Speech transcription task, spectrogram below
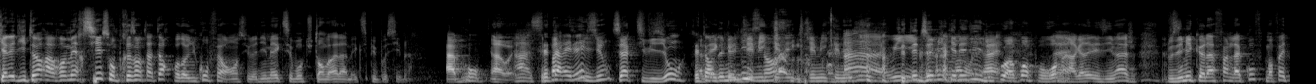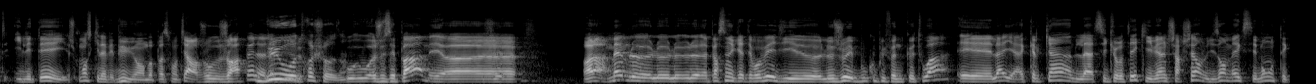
Quel éditeur a remercié son présentateur pendant une conférence? Il a dit, mec, c'est bon, tu t'en vas là, mec, c'est plus possible. Ah bon? Ah ouais. Ah, C'est pas arrivé Activision? C'est Activision. C'était en Avec, euh, 2010, Jamie non Kennedy- Jamie Kennedy. Ah oui. C'était Jamie Kennedy, du Ouais. coup, un point pour Romain. Ouais. Regardez les images. Je vous ai mis que la fin de la conf, mais en fait, il était. Je pense qu'il avait bu, hein, on va pas se mentir. Alors, je, je rappelle. Bu ou autre chose. hein. ou- Je sais pas, mais. euh, Voilà, même le- le- le- la personne qui a été interviewée dit euh, le jeu est beaucoup plus fun que toi. Et là, il y a quelqu'un de la sécurité qui vient le chercher en lui disant mec, c'est bon, t'es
